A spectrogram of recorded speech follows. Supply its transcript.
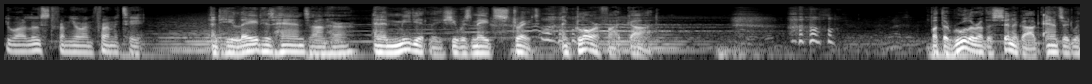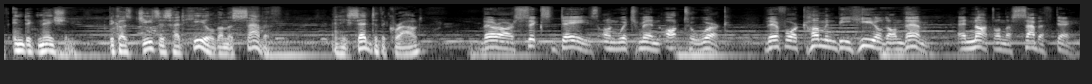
you are loosed from your infirmity. And he laid his hands on her, and immediately she was made straight and glorified God. Oh. But the ruler of the synagogue answered with indignation, because Jesus had healed on the Sabbath. And he said to the crowd, There are six days on which men ought to work. Therefore come and be healed on them, and not on the Sabbath day.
